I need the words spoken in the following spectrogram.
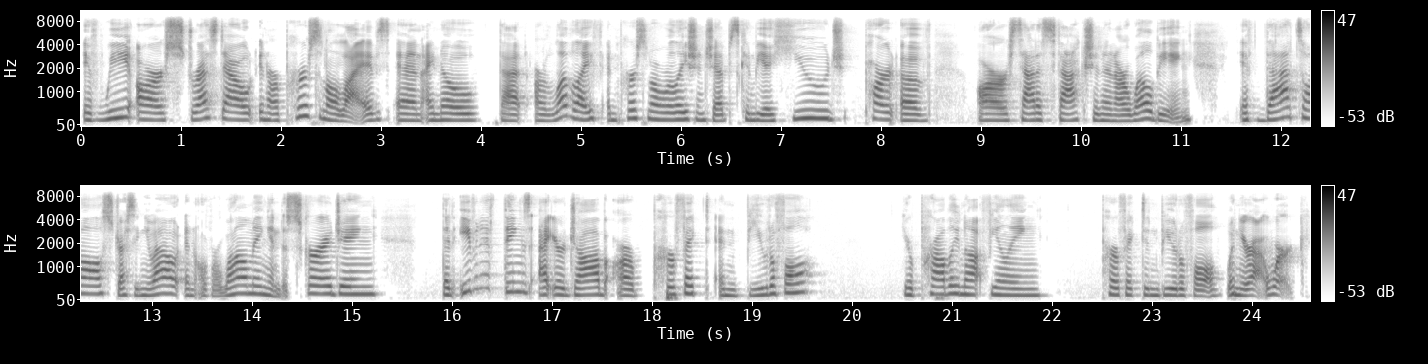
if we are stressed out in our personal lives, and I know that our love life and personal relationships can be a huge part of our satisfaction and our well being, if that's all stressing you out and overwhelming and discouraging, then even if things at your job are perfect and beautiful, you're probably not feeling perfect and beautiful when you're at work.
